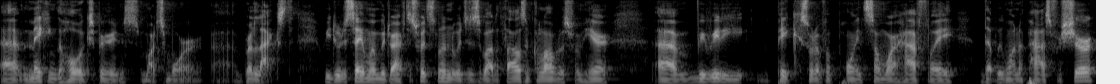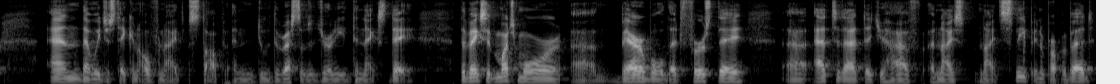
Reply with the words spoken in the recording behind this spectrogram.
Uh, making the whole experience much more uh, relaxed. We do the same when we drive to Switzerland, which is about a thousand kilometers from here. Um, we really pick sort of a point somewhere halfway that we want to pass for sure, and then we just take an overnight stop and do the rest of the journey the next day. That makes it much more uh, bearable that first day. Uh, add to that that you have a nice night's sleep in a proper bed.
